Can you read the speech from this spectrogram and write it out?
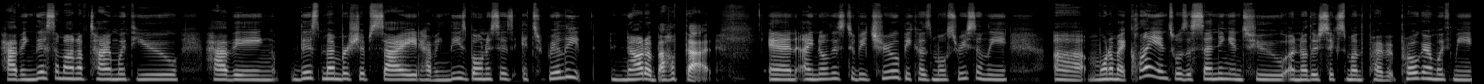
having this amount of time with you, having this membership site, having these bonuses. It's really not about that. And I know this to be true because most recently, uh, one of my clients was ascending into another six month private program with me.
